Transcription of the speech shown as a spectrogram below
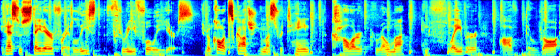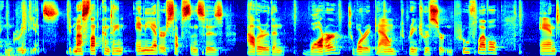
it has to stay there for at least three full years. If you don't call it scotch, you must retain the color, aroma and flavor of the raw ingredients. It must not contain any other substances other than water to water it down to bring it to a certain proof level and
